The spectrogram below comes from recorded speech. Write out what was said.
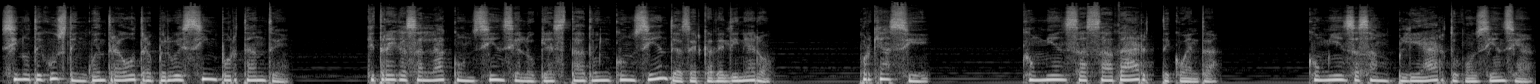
Si no te gusta, encuentra otra, pero es importante que traigas a la conciencia lo que ha estado inconsciente acerca del dinero, porque así comienzas a darte cuenta, comienzas a ampliar tu conciencia.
